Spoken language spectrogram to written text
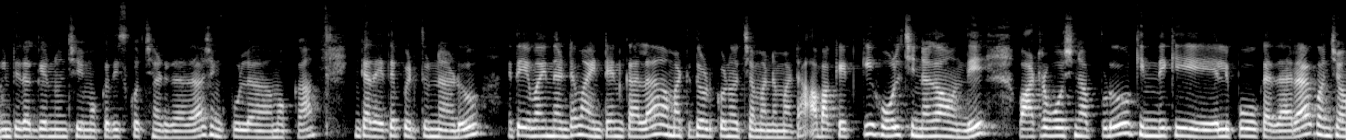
ఇంటి దగ్గర నుంచి మొక్క తీసుకొచ్చాడు కదా శంకుపూల మొక్క. ఇంకా అదైతే పెడుతున్నాడు. అయితే ఏమైందంటే మా ఇంటి వెనకాల మట్టి తోడుకొని వచ్చామన్నమాట. ఆ బకెట్కి హోల్ చిన్నగా ఉంది. వాటర్ పోసినప్పుడు కిందికి వెళ్ళిపోవు కదరా కొంచెం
